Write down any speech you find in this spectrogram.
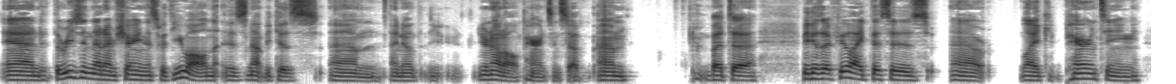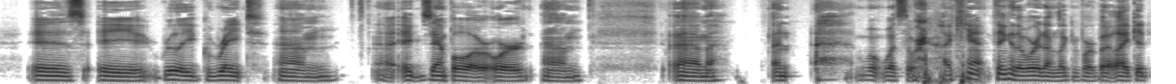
And the reason that I'm sharing this with you all is not because um, I know you're not all parents and stuff, um, but uh, because I feel like this is uh, like parenting is a really great um, uh, example or, or um, um, an what's the word? I can't think of the word I'm looking for, but like it,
